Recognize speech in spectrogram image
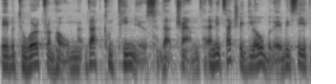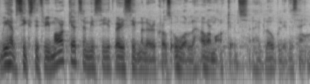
be able to work from home, that continues that trend. And it's actually globally. We see it, we have 63 markets, and we see it very similar across all our markets, uh, globally the same.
